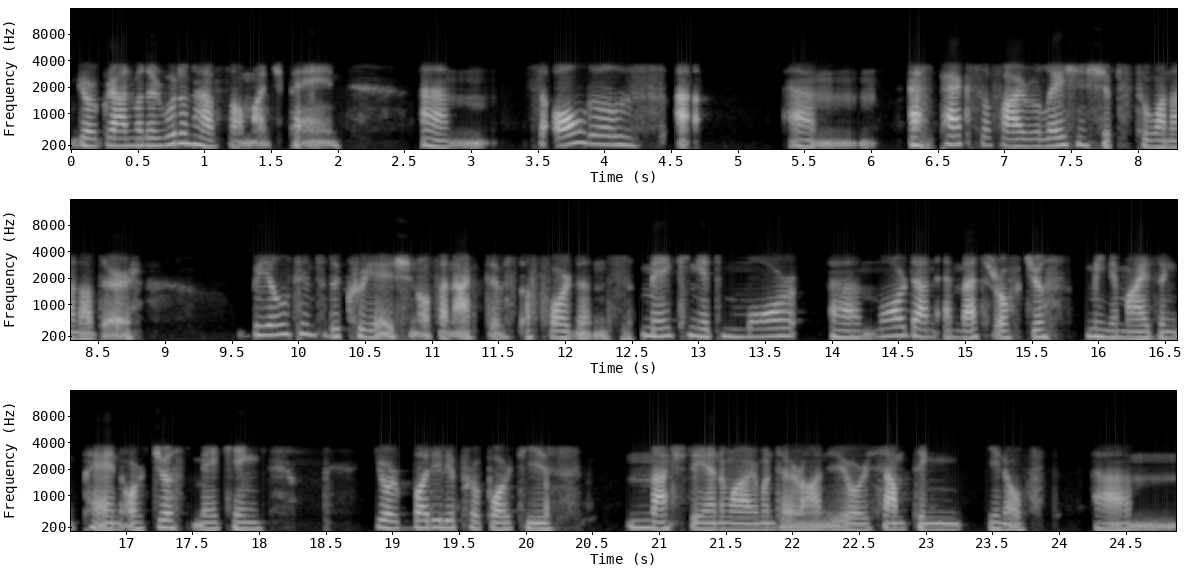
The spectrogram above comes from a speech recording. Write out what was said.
your grandmother wouldn't have so much pain. Um, so all those uh, um, aspects of our relationships to one another built into the creation of an activist affordance making it more uh, more than a matter of just minimizing pain or just making your bodily properties match the environment around you or something you know um,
